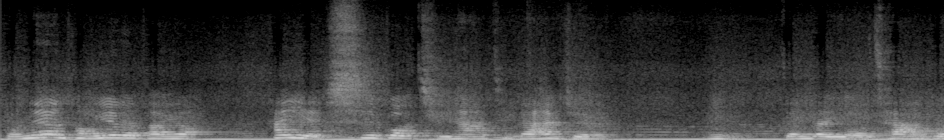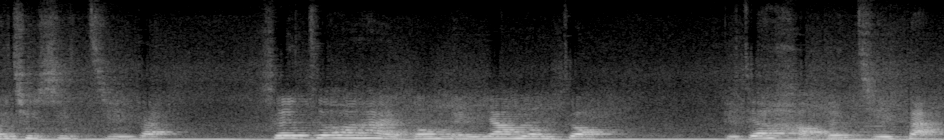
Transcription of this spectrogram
我那个同业的朋友，他也试过其他鸡蛋，他觉得，嗯，真的有差，尤其是鸡蛋，所以之后他也跟我们一样用这种比较好的鸡蛋，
